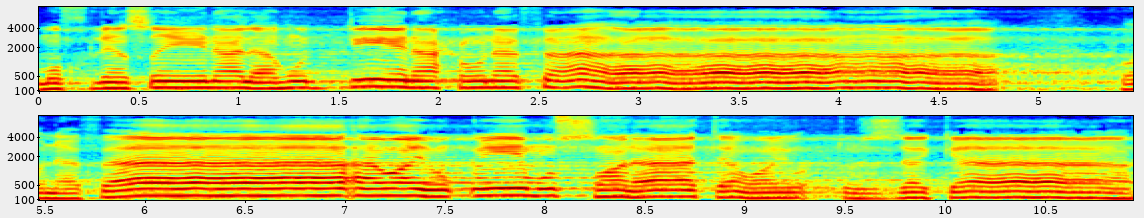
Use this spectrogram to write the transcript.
مخلصين له الدين حنفاء حنفاء ويقيموا الصلاه ويؤتوا الزكاه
